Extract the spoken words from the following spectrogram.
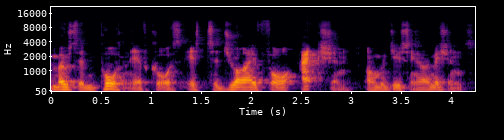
most importantly, of course, is to drive for action on reducing our emissions.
